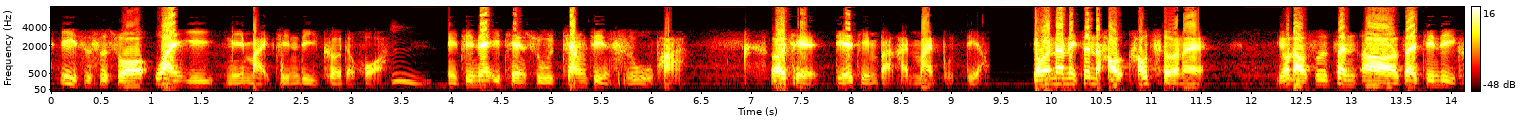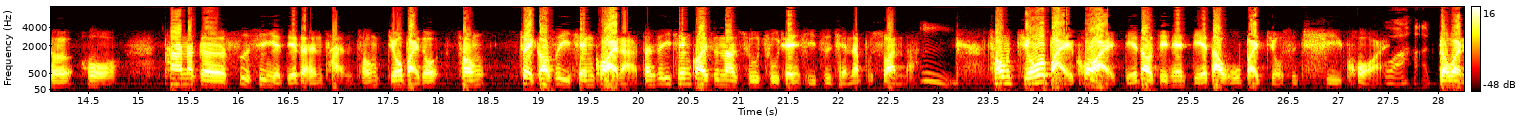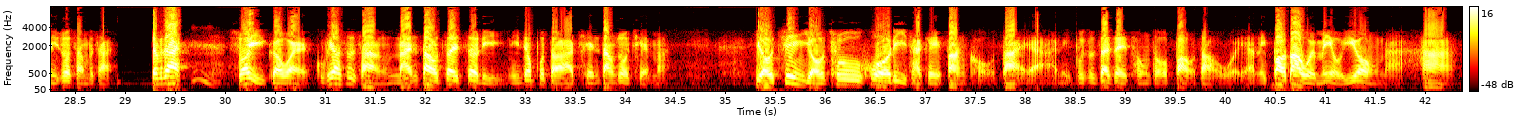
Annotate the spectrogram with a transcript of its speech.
意思是说，万一你买金利科的话，嗯，你今天一天输将近十五趴，而且跌停板还卖不掉，各位，那你真的好好扯呢。有老师正啊，在金利科，嚯，他那个四星也跌得很惨，从九百多从。最高是一千块啦，但是一千块是那出出全息之前，那不算啦。嗯，从九百块跌到今天跌到五百九十七块。哇，各位你说惨不惨？对不对？嗯。所以各位，股票市场难道在这里你都不把钱当做钱吗？有进有出获利才可以放口袋啊！你不是在这里从头报到尾啊？你报到尾没有用啦，哈！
